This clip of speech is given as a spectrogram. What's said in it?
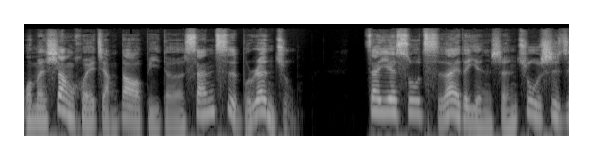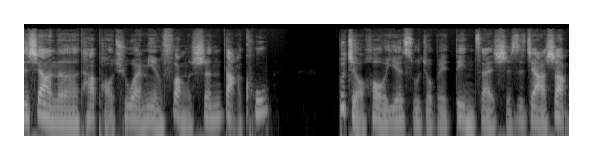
我们上回讲到彼得三次不认主，在耶稣慈爱的眼神注视之下呢，他跑去外面放声大哭。不久后，耶稣就被钉在十字架上，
